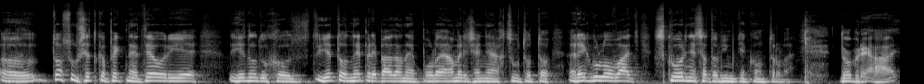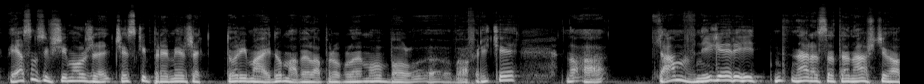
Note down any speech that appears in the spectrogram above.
E, to sú všetko pekné teórie. Jednoducho je to neprebádané pole. Američania chcú toto regulovať, skôr sa to vymkne kontrole. Dobre, a ja som si všimol, že český premiér, že, ktorý má aj doma veľa problémov, bol e, v Afrike. No a tam v Nigerii naraz sa tá návšteva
